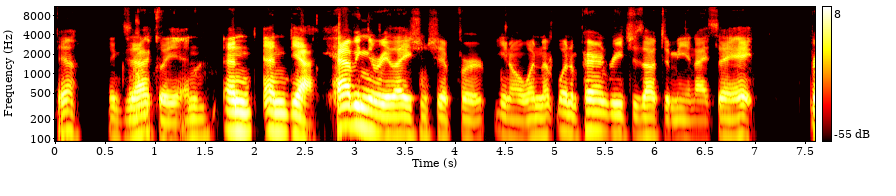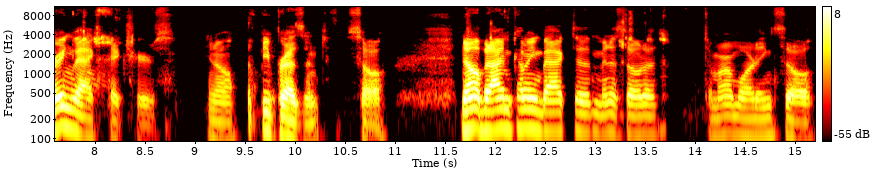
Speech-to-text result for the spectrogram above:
Yeah, exactly. And and and yeah, having the relationship for, you know, when when a parent reaches out to me and I say, "Hey, bring back pictures," you know, be present. So No, but I'm coming back to Minnesota tomorrow morning, so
